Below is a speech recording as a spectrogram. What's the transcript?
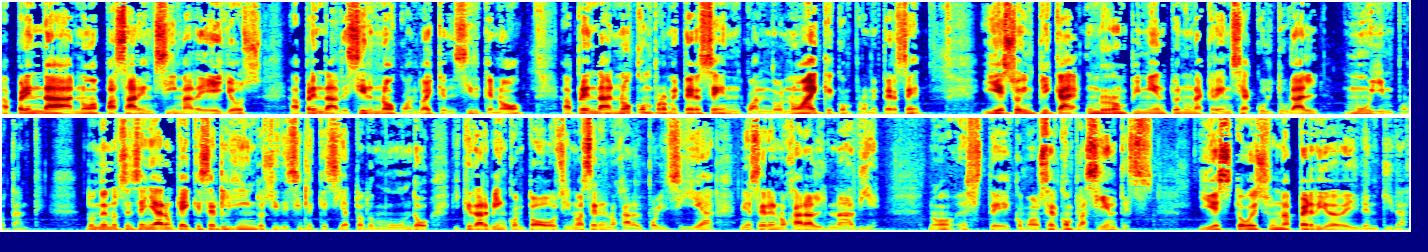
aprenda a no pasar encima de ellos, aprenda a decir no cuando hay que decir que no, aprenda a no comprometerse en cuando no hay que comprometerse, y eso implica un rompimiento en una creencia cultural muy importante donde nos enseñaron que hay que ser lindos y decirle que sí a todo mundo y quedar bien con todos y no hacer enojar al policía ni hacer enojar al nadie, ¿no? Este, como ser complacientes. Y esto es una pérdida de identidad.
